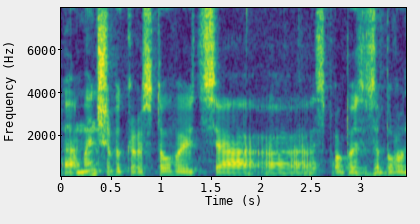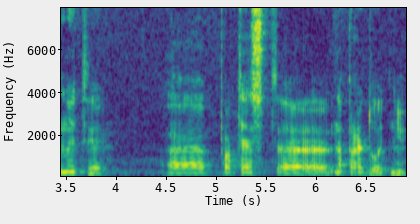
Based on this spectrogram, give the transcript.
Е, Менше використовуються е, спроби заборонити е, протест напередодні,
